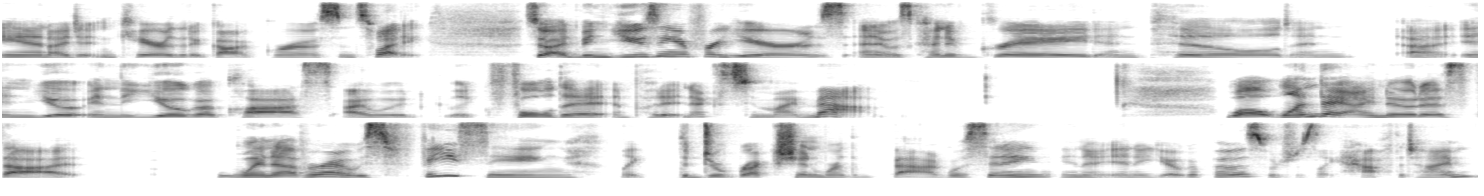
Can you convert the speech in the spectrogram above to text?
and i didn't care that it got gross and sweaty so i'd been using it for years and it was kind of grayed and pilled and uh, in yo in the yoga class, I would like fold it and put it next to my mat. Well, one day I noticed that whenever I was facing like the direction where the bag was sitting in a in a yoga pose, which was like half the time,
